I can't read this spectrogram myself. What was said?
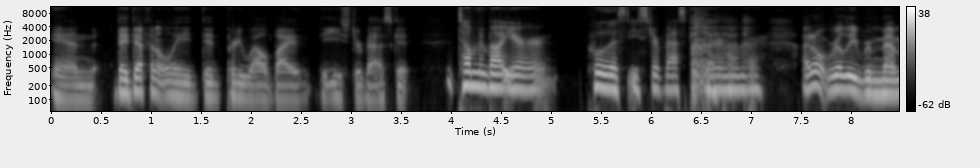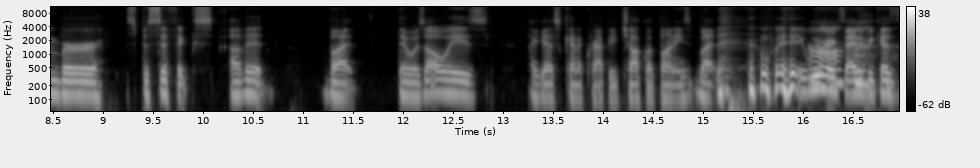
And they definitely did pretty well by the Easter basket. Tell me about your coolest Easter basket you remember. I don't really remember specifics of it, but there was always, I guess, kind of crappy chocolate bunnies. But we were excited because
